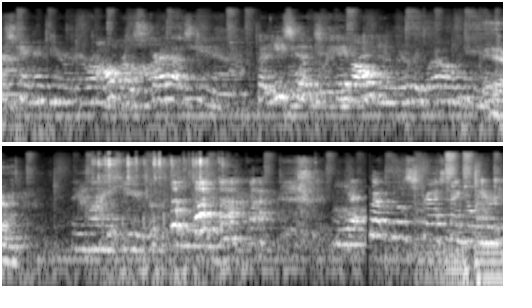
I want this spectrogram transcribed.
I first came in here, we were all real stressed. Yeah. But he said they've all done really well. Yeah. They like you. Yeah. Got a little stressed, I know Eric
